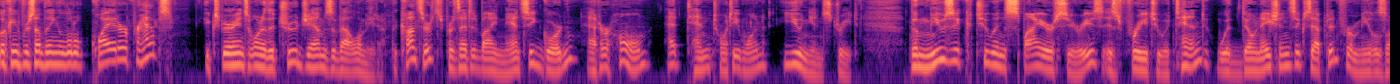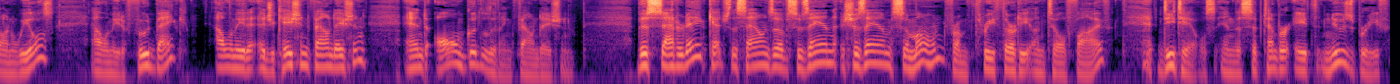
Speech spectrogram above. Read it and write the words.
Looking for something a little quieter, perhaps? Experience one of the true gems of Alameda. The concerts presented by Nancy Gordon at her home at 1021 Union Street. The Music to Inspire series is free to attend, with donations accepted for Meals on Wheels, Alameda Food Bank, Alameda Education Foundation, and All Good Living Foundation. This Saturday, catch the sounds of Suzanne Shazam Simone from 3:30 until 5. Details in the September 8th news brief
